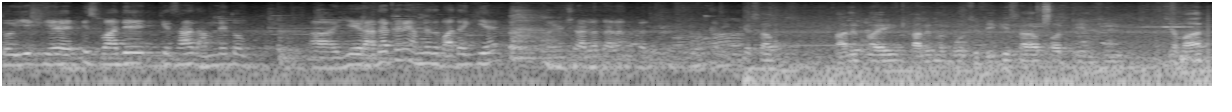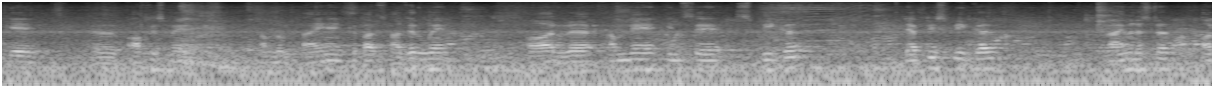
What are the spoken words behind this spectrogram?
तो ये ये इस वादे के साथ हमने तो आ, ये इरादा करें हमने तो वादा किया है। और इन ताला कल सब खालिद भाई खालिद मकबूल सिद्दीकी साहब और इनकी जमात के ऑफ़िस में हम लोग आए हैं इनके पास हाजिर हुए हैं। और हमने इनसे speaker, deputy speaker, prime minister और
